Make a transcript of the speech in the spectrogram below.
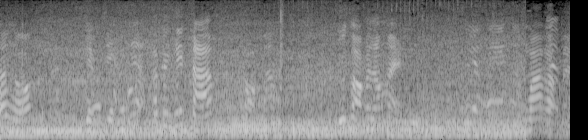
บ้างน้องเจ็บจริงไหมเนี่ยก็เป็นที่สามสองบ้างดูสองให้น้องหน่อยว่ากับแม่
